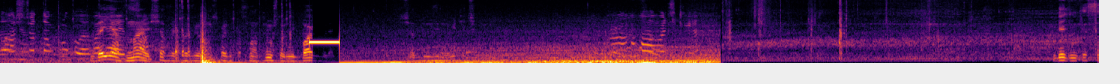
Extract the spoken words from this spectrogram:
да. А что там круглое Да я знаю, сейчас, блядь, развернусь, пойду посмотрю, что не баг, блядь. Сейчас бензин вытечет. Мамочки. Бедненькая с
